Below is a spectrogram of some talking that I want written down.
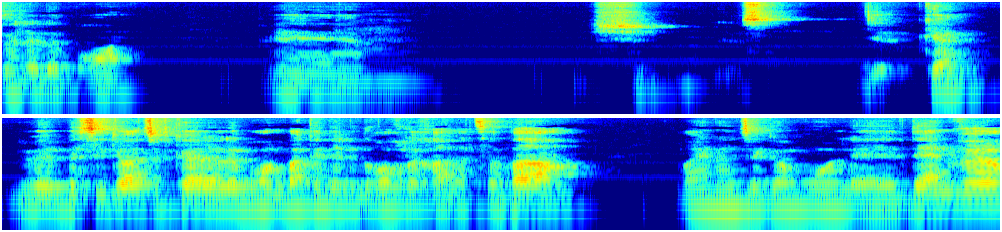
וללברון. אמ, ש... כן, ובסיטואציות כאלה לברון בא כדי לדרוך לך על הצוואר, ראינו את זה גם מול אה, דנבר,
